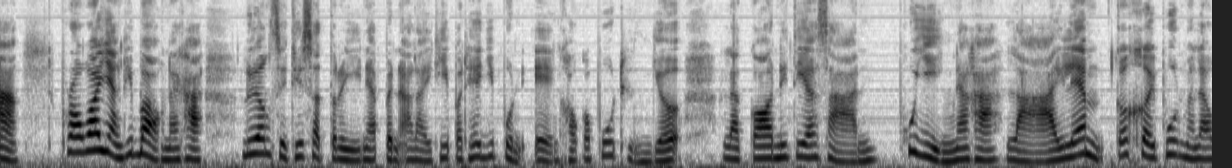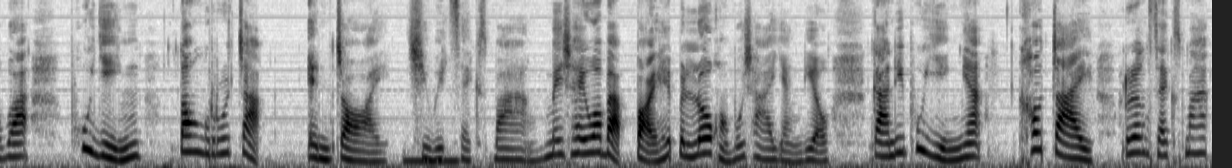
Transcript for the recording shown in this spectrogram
ากๆ เพราะว่าอย่างที่บอกนะคะ เรื่องสิทธิสตรีเนี่ยเป็นอะไรที่ประเทศญี่ปุ่นเองเขาก็พูดถึงเยอะ แล้วก็นิตยสารผู้หญิงนะคะ หลายเล่มก็เคยพูดมาแล้วว่า ผู้หญิงต้องรู้จัก enjoy ชีวิตเซ็กส์บ้าง ไม่ใช่ว่าแบบปล่อยให้เป็นโลกของผู้ชายอย่างเดียว การที่ผู้หญิงเนี่ยเข้าใจเรื่องเซ็กส์มาก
